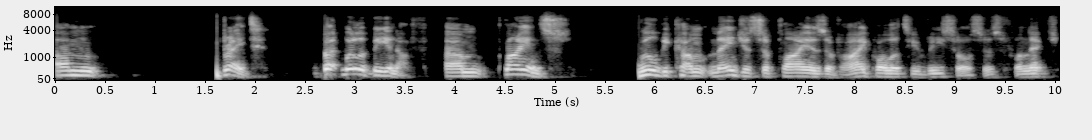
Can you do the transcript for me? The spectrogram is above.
Um, great, but will it be enough? Um, clients will become major suppliers of high quality resources for next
